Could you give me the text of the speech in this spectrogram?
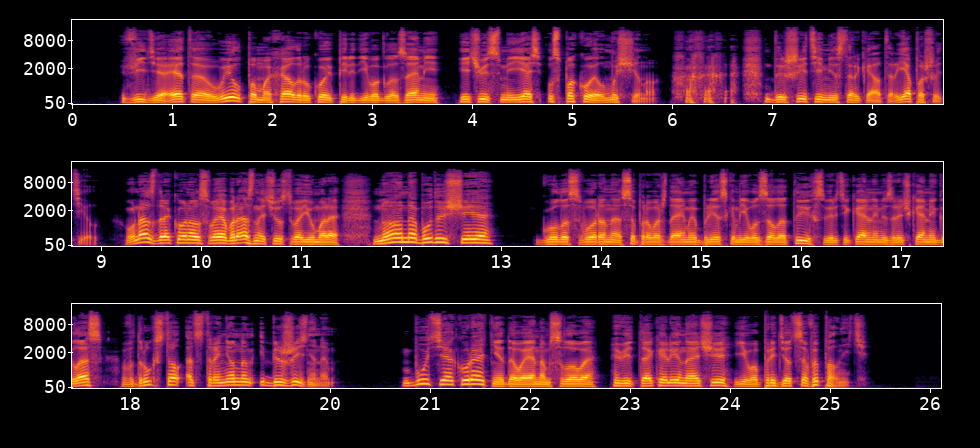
Видя это, Уилл помахал рукой перед его глазами и, чуть смеясь, успокоил мужчину. «Ха-ха-ха, дышите, мистер Калтер, я пошутил. У нас, драконов, своеобразное чувство юмора, но на будущее...» Голос ворона, сопровождаемый блеском его золотых с вертикальными зрачками глаз, вдруг стал отстраненным и безжизненным. «Будьте аккуратнее, давая нам слово, ведь так или иначе его придется выполнить».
